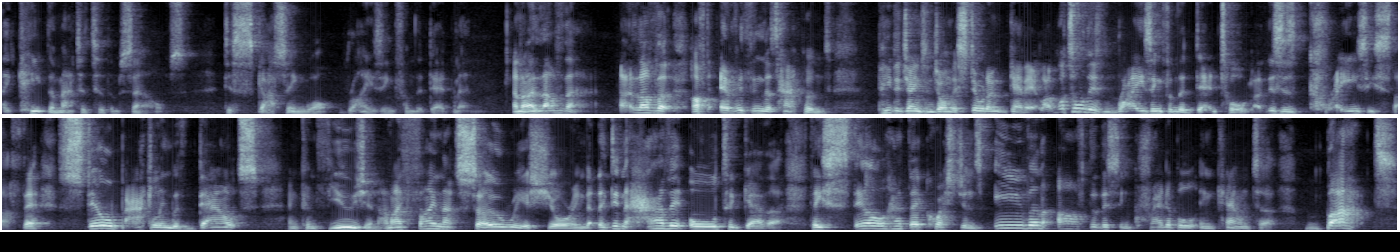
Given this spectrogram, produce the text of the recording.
They keep the matter to themselves, discussing what rising from the dead meant. And I love that. I love that after everything that's happened, Peter, James, and John, they still don't get it. Like, what's all this rising from the dead talk? Like, this is crazy stuff. They're still battling with doubts and confusion. And I find that so reassuring that they didn't have it all together. They still had their questions even after this incredible encounter. But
